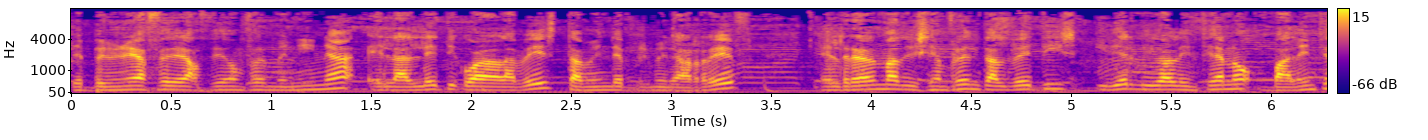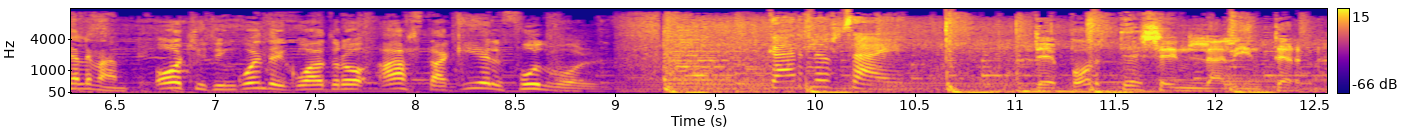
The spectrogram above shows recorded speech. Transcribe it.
de Primera Federación Femenina, el Atlético Alavés también de Primera Ref, el Real Madrid se enfrenta al Betis y Derby Valenciano Valencia Levante. 8 y 54, hasta aquí el fútbol. Carlos Sae. Deportes en la linterna.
